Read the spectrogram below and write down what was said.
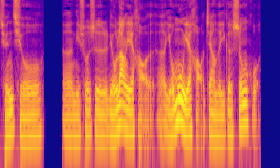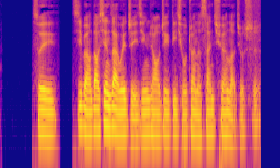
全球，呃，你说是流浪也好，呃，游牧也好，这样的一个生活。所以基本上到现在为止，已经绕这个地球转了三圈了，就是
